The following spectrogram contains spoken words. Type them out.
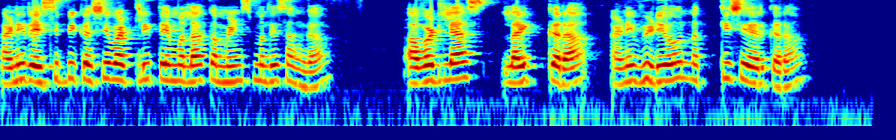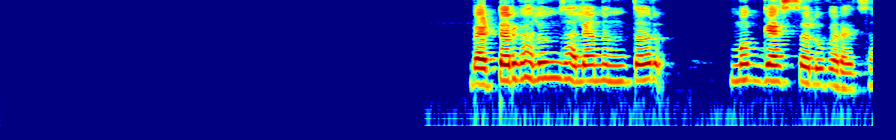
आणि रेसिपी कशी वाटली ते मला कमेंट्समध्ये सांगा. आवडल्यास लाईक करा आणि व्हिडिओ नक्की शेअर करा. बॅटर घालून झाल्यानंतर मग गॅस चालू करायचा.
